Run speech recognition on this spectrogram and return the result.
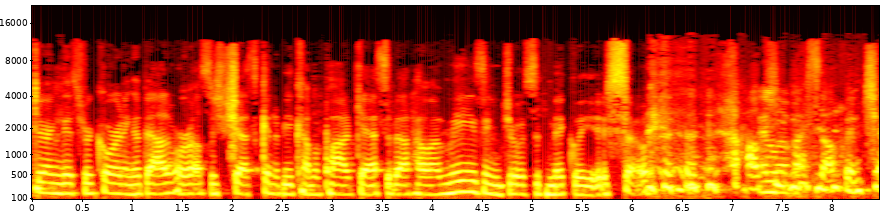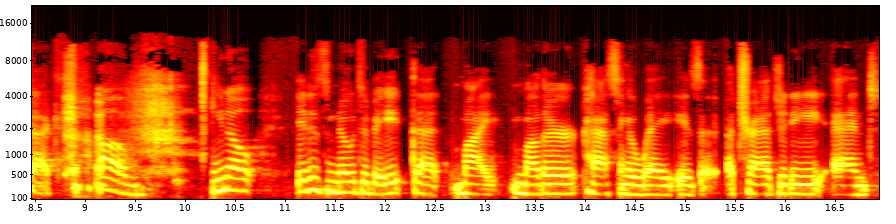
during this recording about him, or else it's just going to become a podcast about how amazing Joseph Mickley is. So I'll keep myself in check. Um, you know, it is no debate that my mother passing away is a, a tragedy and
